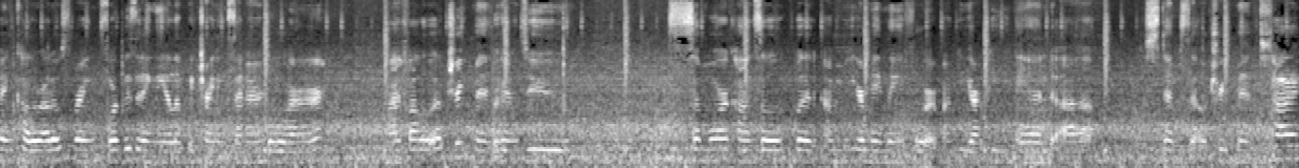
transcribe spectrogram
in Colorado Springs or visiting the Olympic Training Center for my follow-up treatment. We're gonna do some more consult, but I'm here mainly for my PRP and uh, stem cell treatment. Hi.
